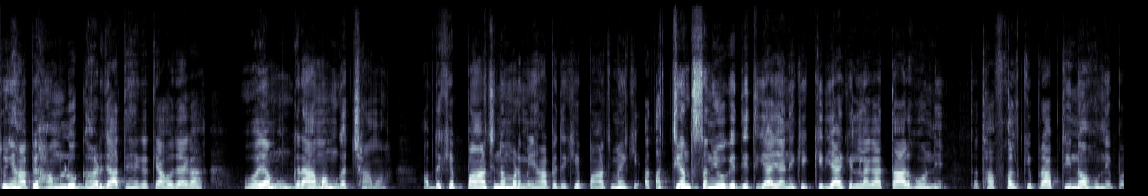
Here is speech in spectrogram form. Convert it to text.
तो यहाँ पे हम लोग घर जाते हैं क्या हो जाएगा? वयम ग्रामम गच्छाम। अब देखिए, पाँच नंबर में यहाँ पे देखिए, पाँच में है कि अत्यंत संयोग द्वितीय, यानी कि क्रिया के लगातार होने तथा फल की प्राप्ति न होने पर।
